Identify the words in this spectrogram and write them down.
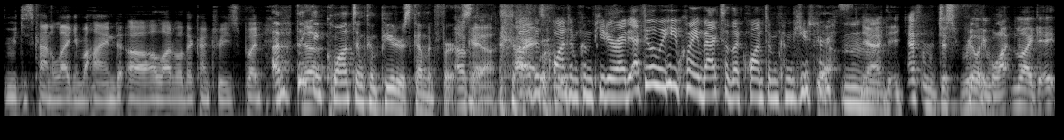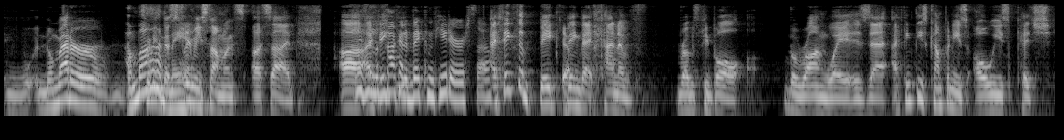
We're just kind of lagging behind uh, a lot of other countries. But I'm thinking quantum computers coming first. okay, Yeah. all I right. like this quantum computer idea. I feel like we keep coming back to the quantum computers. Yeah, it definitely just really want like it, no matter Come putting on, the man. streaming stuff on- aside. Uh, He's I in the think pocket of big computer, so I think the big thing that kind of rubs people the wrong way is that I think these companies always pitch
